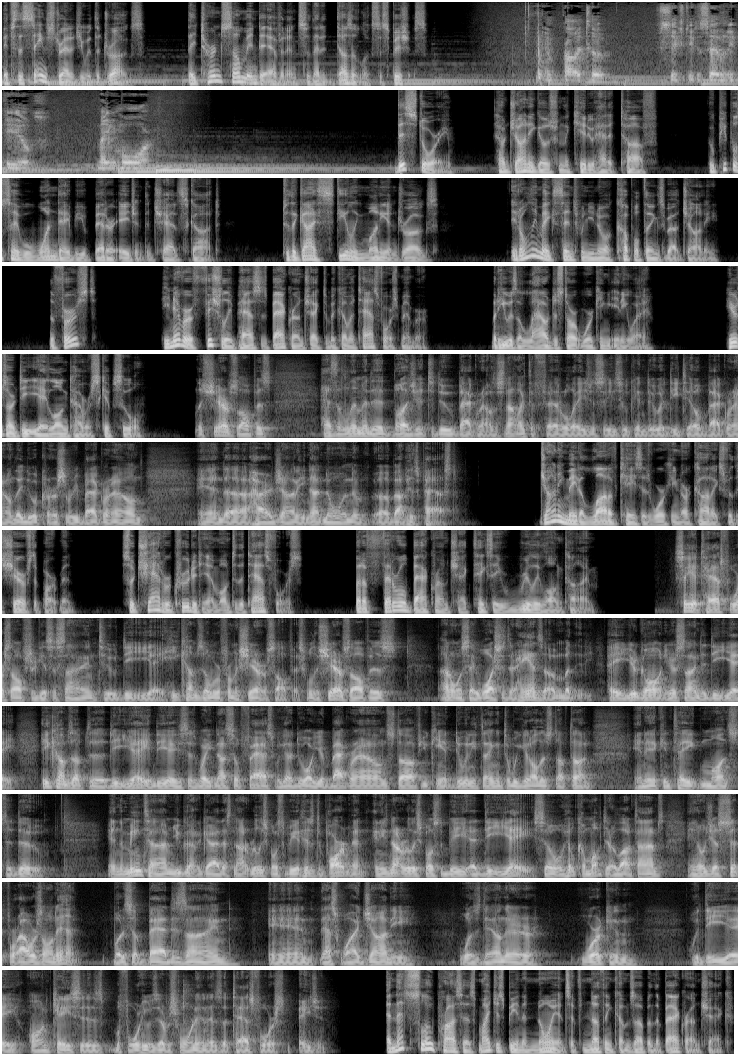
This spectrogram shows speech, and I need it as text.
It's the same strategy with the drugs. They turn some into evidence so that it doesn't look suspicious. And probably took 60 to 70 pills, maybe more. This story, how Johnny goes from the kid who had it tough, who people say will one day be a better agent than Chad Scott, to the guy stealing money and drugs, it only makes sense when you know a couple things about Johnny. The first, he never officially passed his background check to become a task force member, but he was allowed to start working anyway. Here's our DEA longtimer, Skip Sewell. The sheriff's office has a limited budget to do backgrounds. It's not like the federal agencies who can do a detailed background. They do a cursory background and uh, hire Johnny, not knowing about his past. Johnny made a lot of cases working narcotics for the sheriff's department, so Chad recruited him onto the task force. But a federal background check takes a really long time. Say a task force officer gets assigned to DEA. He comes over from a sheriff's office. Well, the sheriff's office, I don't want to say washes their hands of him, but hey, you're gone. You're assigned to DEA. He comes up to DEA, and DEA says, wait, not so fast. We got to do all your background stuff. You can't do anything until we get all this stuff done. And it can take months to do. In the meantime, you got a guy that's not really supposed to be at his department, and he's not really supposed to be at DEA. So he'll come up there a lot of times, and he'll just sit for hours on end. But it's a bad design, and that's why Johnny was down there working with DEA on cases before he was ever sworn in as a task force agent. And that slow process might just be an annoyance if nothing comes up in the background check.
